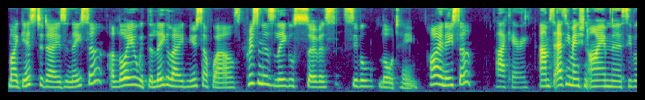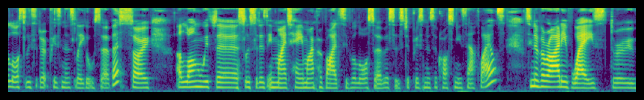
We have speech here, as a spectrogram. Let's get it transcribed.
My guest today is Anisa, a lawyer with the Legal Aid New South Wales Prisoners Legal Service Civil Law Team. Hi, Anisa. Hi, Kerry. Um, so, as you mentioned, I am the civil law solicitor at Prisoners Legal Service. So, along with the solicitors in my team, I provide civil law services to prisoners across New South Wales. It's in a variety of ways through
